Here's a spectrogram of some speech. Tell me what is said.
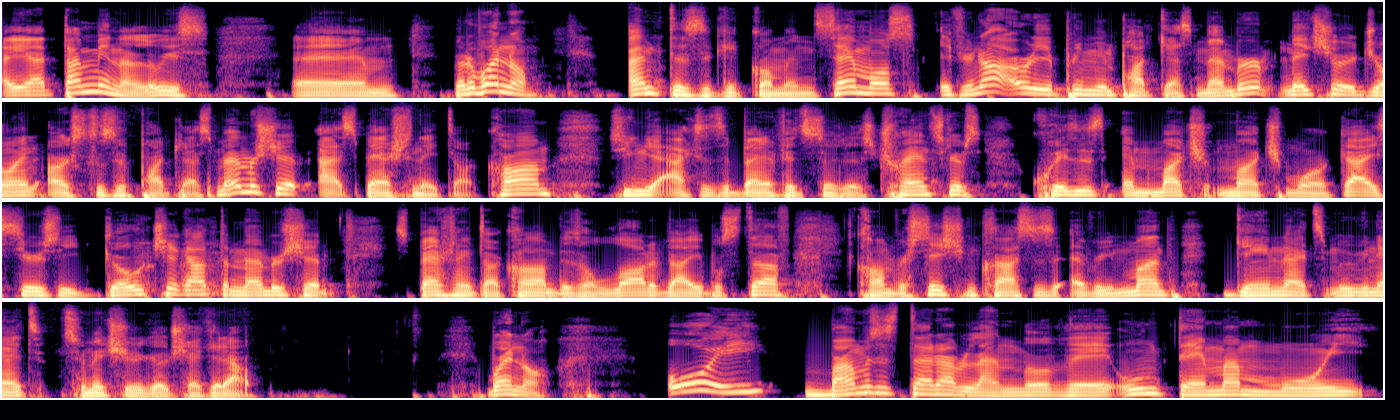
Y a- también a Luis. Eh, pero bueno, antes de que comencemos, if you're not already a premium podcast member, make sure to join our exclusive podcast membership at SpanishNate.com so you can get access to benefits such as transcripts, quizzes, and much, much more. Guys, seriously, go check out the membership, SpanishNate.com. There's a lot of valuable stuff, conversation classes every month, game nights, movie nights, so make sure to go check it out. Bueno, hoy vamos a estar hablando de un tema muy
